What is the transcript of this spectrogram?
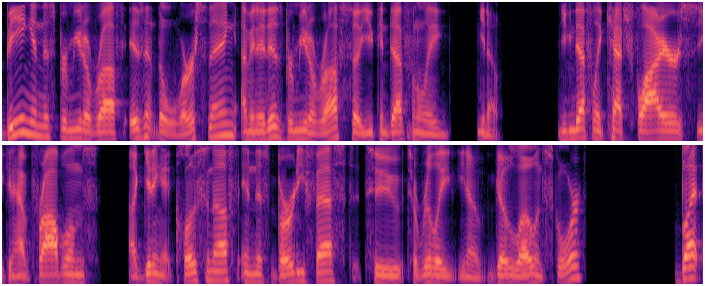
being in this Bermuda rough isn't the worst thing. I mean, it is Bermuda rough, so you can definitely, you know, you can definitely catch flyers. You can have problems uh, getting it close enough in this birdie fest to to really, you know, go low and score. But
